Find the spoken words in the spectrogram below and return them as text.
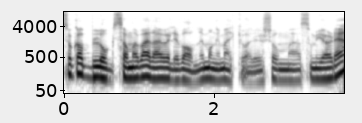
Såkalt bloggsamarbeid er veldig vanlig. Mange merkevarer som, eh, som gjør det.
